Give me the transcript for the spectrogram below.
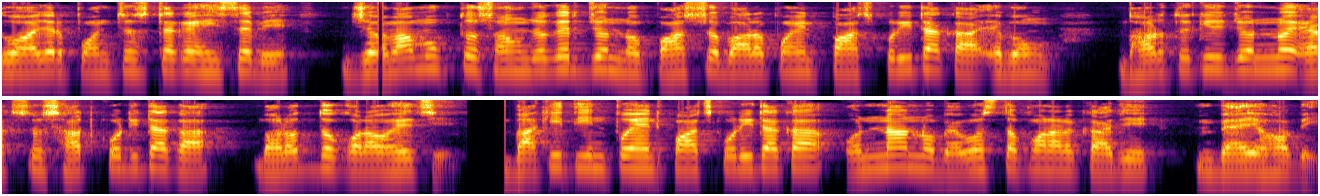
দু হাজার পঞ্চাশ টাকা হিসেবে জমামুক্ত সংযোগের জন্য পাঁচশো বারো পয়েন্ট পাঁচ কোটি টাকা এবং ভারতকির জন্য একশো ষাট কোটি টাকা বরাদ্দ করা হয়েছে। বাকি তিন পয়েন্ট পাঁচ কোটি টাকা অন্যান্য ব্যবস্থাপনার কাজে ব্যয় হবে।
